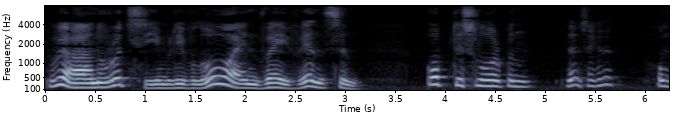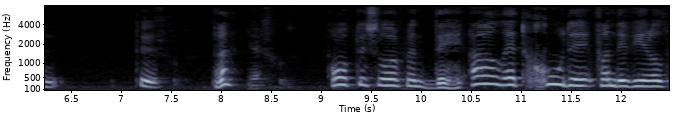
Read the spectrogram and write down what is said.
We aanrotsim livlo en wij wensen op te slorpen, nou, zeg je dat? Om te, huh? ja, is goed. op te slorpen, de, al het goede van de wereld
